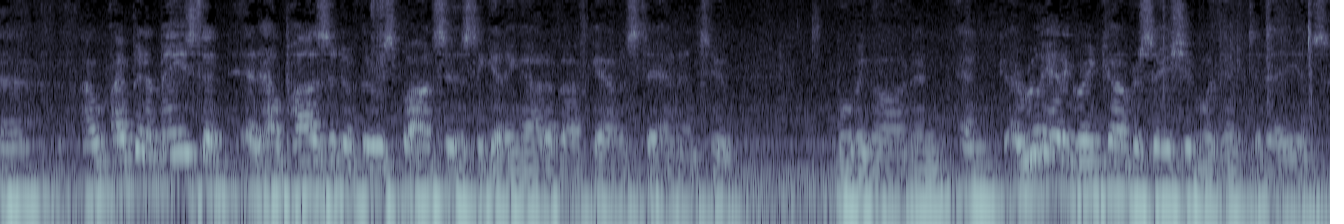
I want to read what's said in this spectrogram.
uh, I, have been amazed at, at how positive the response is to getting out of Afghanistan and to moving on. And, and I really had a great conversation with him today. Yes.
